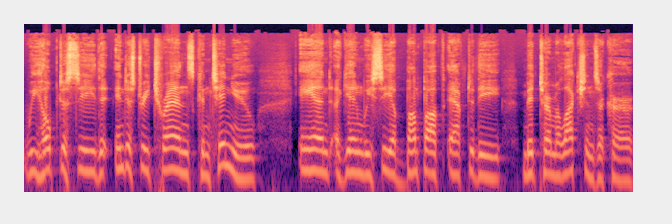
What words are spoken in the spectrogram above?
we hope to see that industry trends continue and again, we see a bump up after the midterm elections occur.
